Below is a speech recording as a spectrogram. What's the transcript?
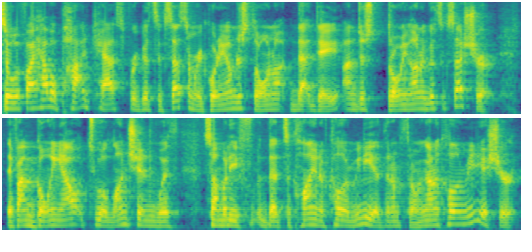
So if I have a podcast for good success I'm recording, I'm just throwing on that day, I'm just throwing on a good success shirt. If I'm going out to a luncheon with somebody that's a client of Color Media, then I'm throwing on a Color Media shirt.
